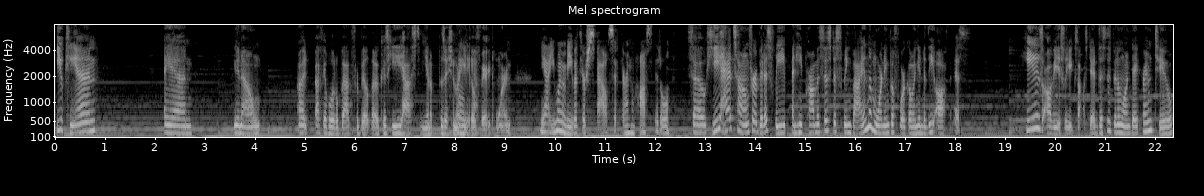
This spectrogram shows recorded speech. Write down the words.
You can, and you know, I I feel a little bad for Bill though because he has to be in a position where he feels very torn. Yeah, you want to be with your spouse if they're in the hospital. So he heads home for a bit of sleep and he promises to swing by in the morning before going into the office. He is obviously exhausted. This has been a long day for him too.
